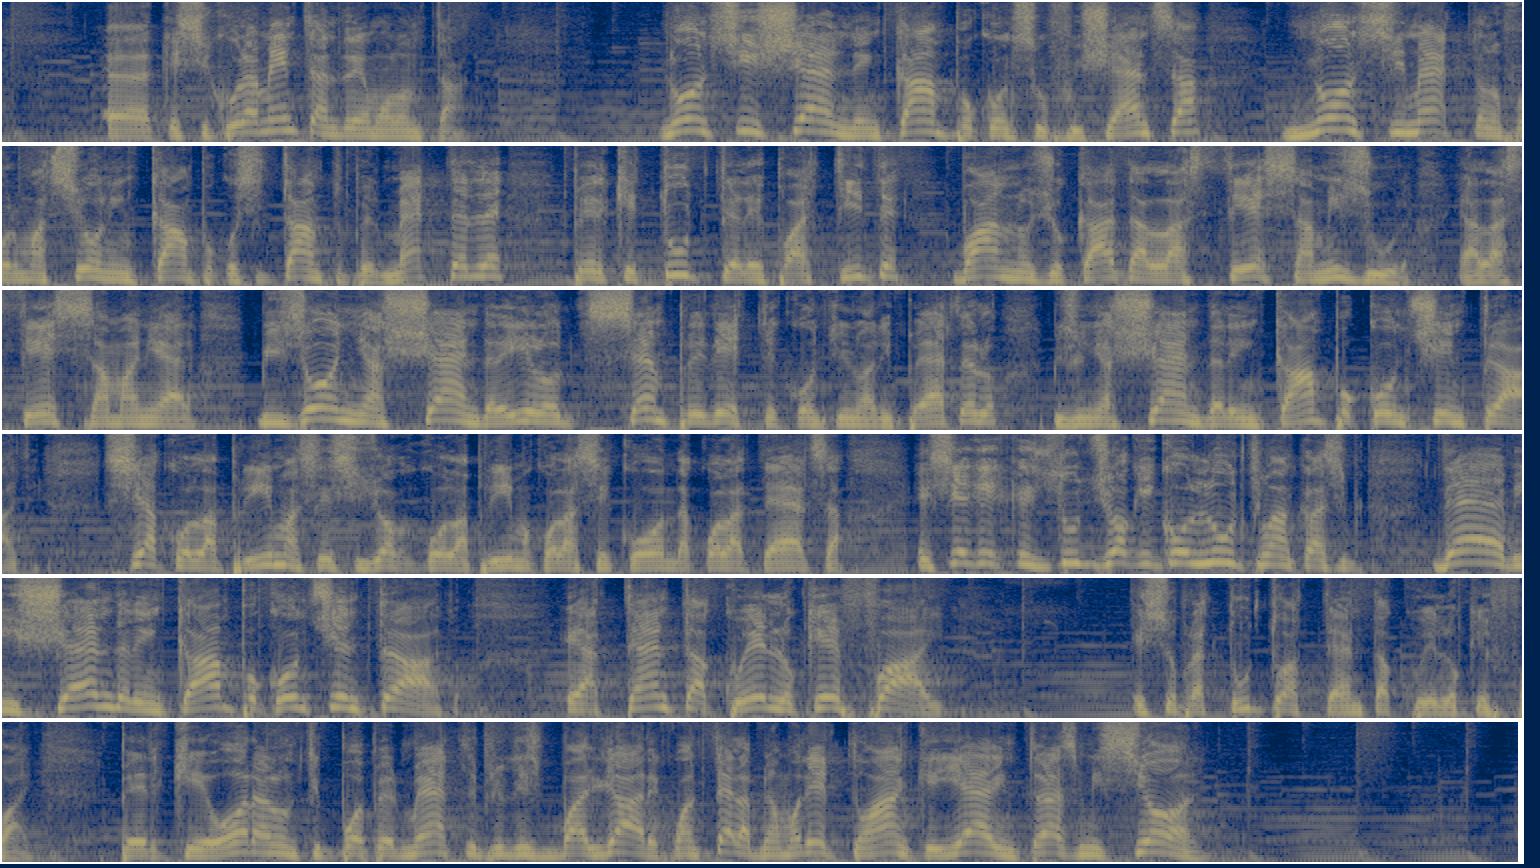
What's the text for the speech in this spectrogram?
eh, che sicuramente andremo lontano non si scende in campo con sufficienza, non si mettono formazioni in campo così tanto per metterle perché tutte le partite vanno giocate alla stessa misura e alla stessa maniera. Bisogna scendere, io l'ho sempre detto e continuo a ripeterlo, bisogna scendere in campo concentrati, sia con la prima, se si gioca con la prima, con la seconda, con la terza e sia che, tu giochi con l'ultima classifica. Devi scendere in campo concentrato e attenta a quello che fai e soprattutto attenta a quello che fai. Perché ora non ti puoi permettere più di sbagliare quant'è l'abbiamo detto anche ieri in trasmissione.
